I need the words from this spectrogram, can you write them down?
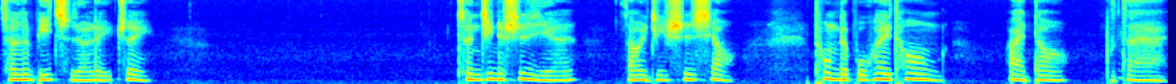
成了彼此的累赘，曾经的誓言早已经失效，痛的不会痛，爱到不再爱，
